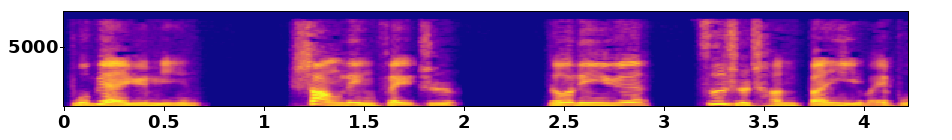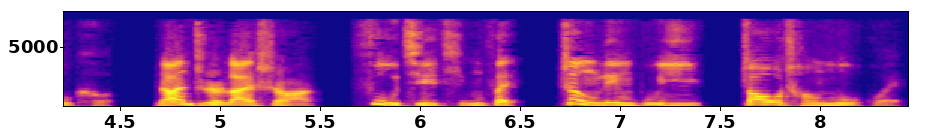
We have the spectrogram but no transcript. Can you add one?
不便于民。上令废之。德林曰：“兹是臣本以为不可，然至来世耳。复即停废，政令不一，朝成暮毁，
